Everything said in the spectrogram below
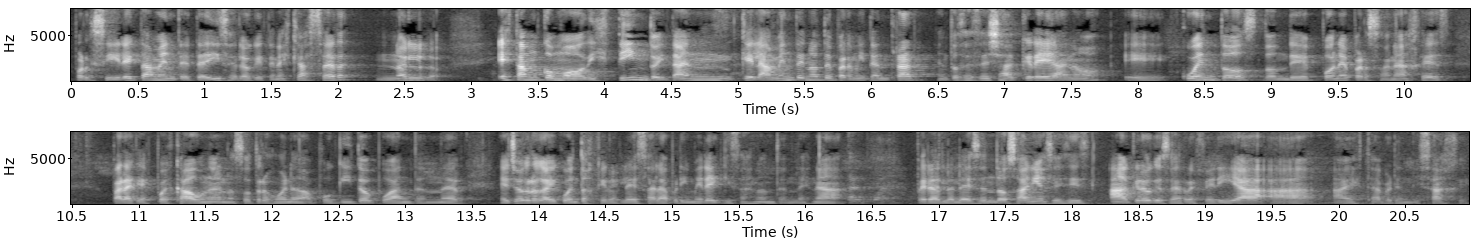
porque si directamente te dice lo que tenés que hacer, no lo, es tan como distinto y tan que la mente no te permite entrar. Entonces ella crea, ¿no? Eh, cuentos donde pone personajes para que después cada uno de nosotros, bueno, a poquito pueda entender. De hecho, creo que hay cuentos que los lees a la primera y quizás no entendés nada. Tal cual. Pero lo lees en dos años y decís, ah, creo que se refería a, a este aprendizaje.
